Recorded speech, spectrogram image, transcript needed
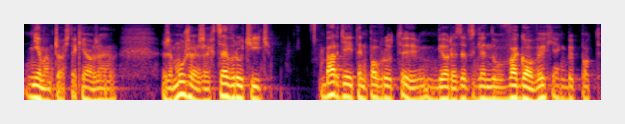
nie mam czegoś takiego, że, że muszę, że chcę wrócić. Bardziej ten powrót y, biorę ze względów wagowych, jakby pod,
